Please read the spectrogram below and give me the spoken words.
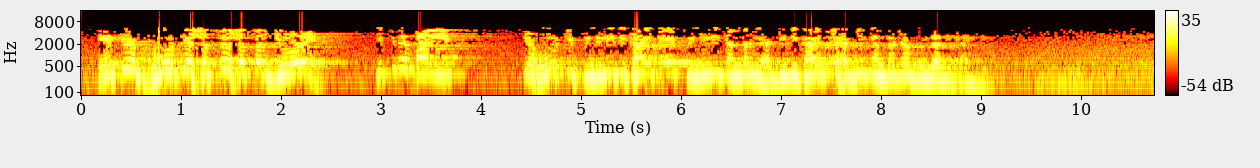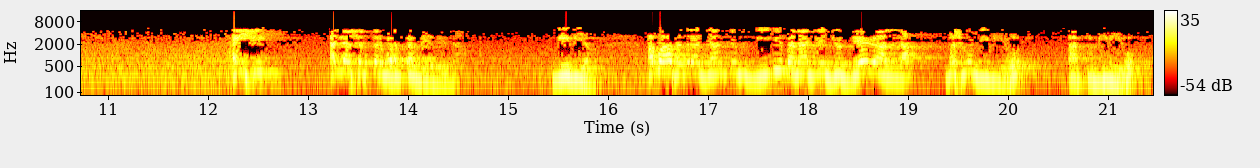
ایک ایک بھور کے ستر ستر جوڑے۔ اتنے باریک کہ ہور کی پنڈلی دکھائی دے، پنڈلی کے اندر کی ہڈی دکھائی دے، ہڈی کے اندر کا گودا دکھائی دے۔ ایسی اللہ ستر بہتر دے دے گا بیویاں۔ اب آپ حضرات جانتے ہو بیوی بنا کے جو دے گا اللہ، بس وہ بیوی ہو، آپ کی بیوی ہو۔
